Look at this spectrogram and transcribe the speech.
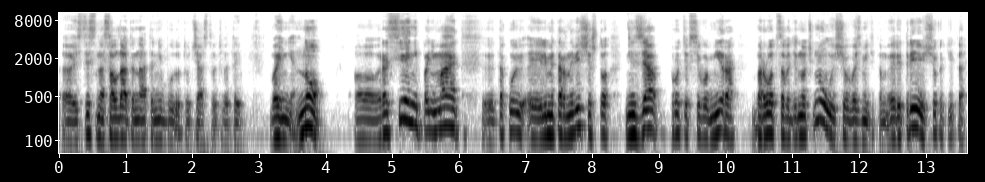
э, естественно, солдаты НАТО не будут участвовать в этой войне. Но Э, Россия не понимает э, такой элементарной вещи, что нельзя против всего мира бороться в одиночку. Ну, еще возьмите там Эритрею, еще какие-то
